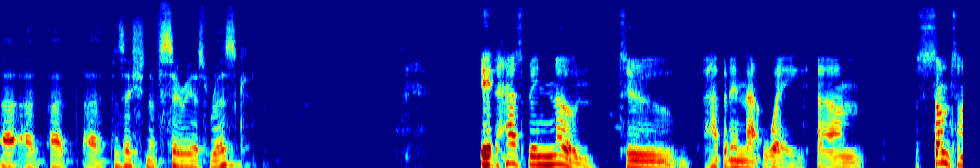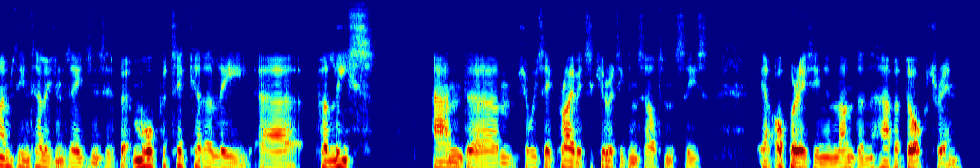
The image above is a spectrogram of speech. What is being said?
a, a, a position of serious risk? It has been known to happen in that way. Um, sometimes the intelligence agencies, but more particularly uh, police and, um, shall we say, private security consultancies uh, operating in London have a doctrine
